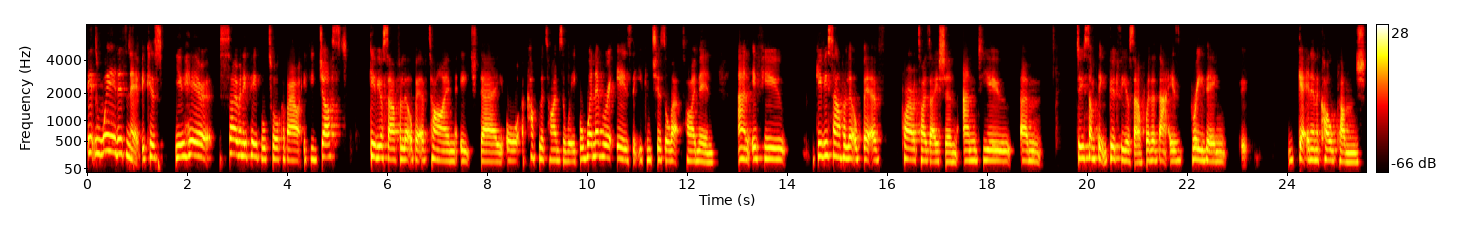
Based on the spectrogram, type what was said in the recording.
it's weird, isn't it? Because you hear so many people talk about if you just give yourself a little bit of time each day or a couple of times a week or whenever it is that you can chisel that time in. And if you give yourself a little bit of prioritization and you um, do something good for yourself, whether that is breathing, getting in a cold plunge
